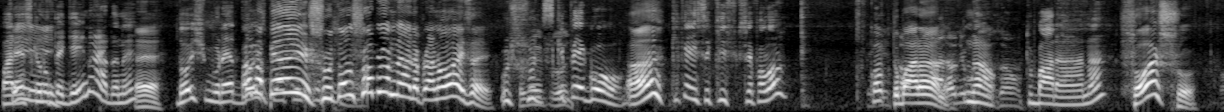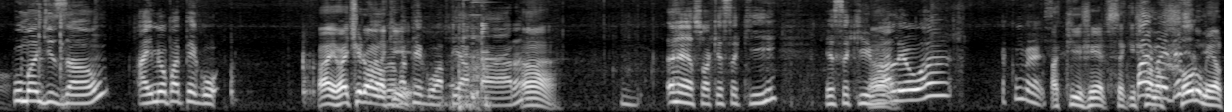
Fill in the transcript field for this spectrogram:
Parece que, eu não peguei nada, né? É. Dois chimuré, Ah, dois... mas pera aí, então não sobrou nada pra nós, velho. O chutes que pegou. Hã? O que, que é isso aqui que você falou? Tubarana. Não. Tubarana, Só, Chu? o mandizão. Aí meu pai pegou. Aí, vai tirando Ó, meu aqui. pai pegou a piapara. Ah, É, só que esse aqui. Esse aqui Ah. valeu a, a conversa. aqui, gente, isso aqui Pai, chama deixa- chorumelo.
